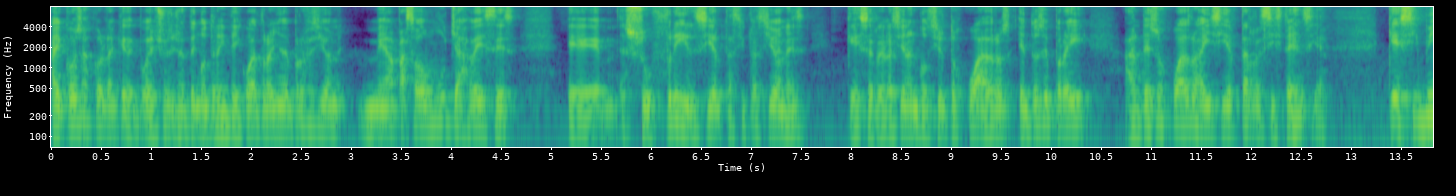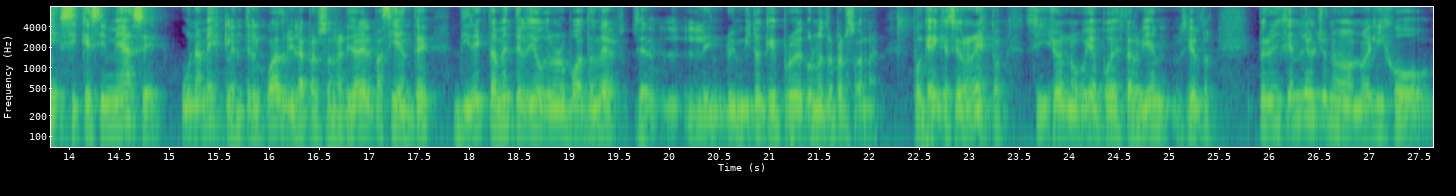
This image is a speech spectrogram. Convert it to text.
Hay cosas con las que después, yo, yo tengo 34 años de profesión, me ha pasado muchas veces eh, sufrir ciertas situaciones que se relacionan con ciertos cuadros, entonces por ahí, ante esos cuadros hay cierta resistencia. Que si, me, que si me hace una mezcla entre el cuadro y la personalidad del paciente, directamente le digo que no lo puedo atender. O sea, le, lo invito a que pruebe con otra persona. Porque hay que ser honesto. Si yo no voy a poder estar bien, ¿no es cierto? Pero en general yo no, no elijo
